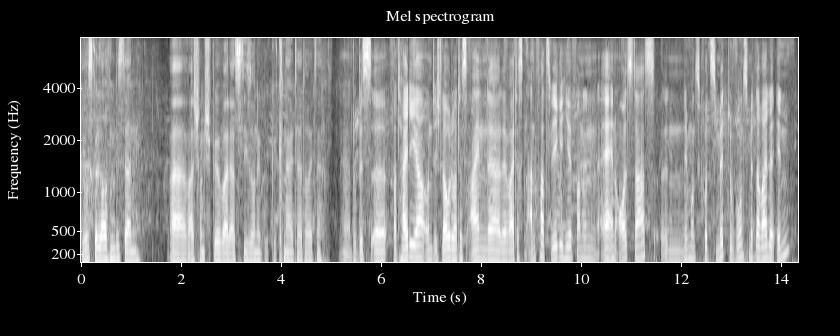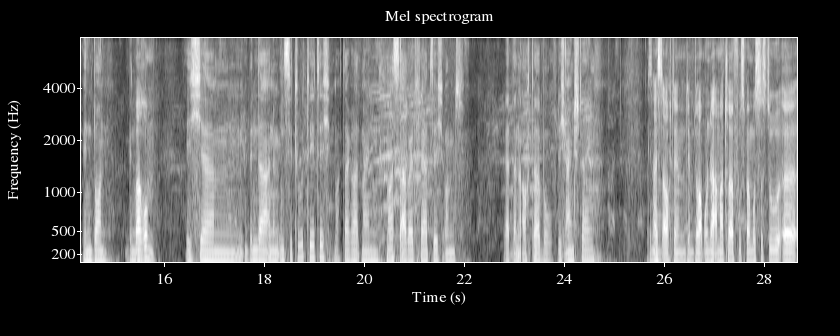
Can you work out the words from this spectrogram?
losgelaufen bist, dann war, war schon spürbar, dass die Sonne gut geknallt hat heute. Ja, du bist äh, Verteidiger und ich glaube, du hattest einen der, der weitesten Anfahrtswege hier von den RN All-Stars. Äh, nimm uns kurz mit. Du wohnst mittlerweile in. In Bonn. Genau. Warum? Ich ähm, bin da an einem Institut tätig, mache da gerade meine Masterarbeit fertig und werde dann auch da beruflich einsteigen. Das Genau. heißt, auch dem, dem Dortmunder Amateurfußball musstest du äh,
